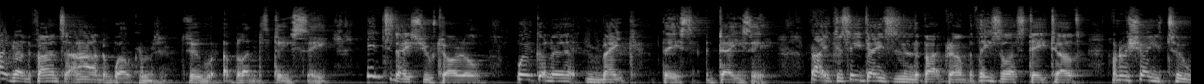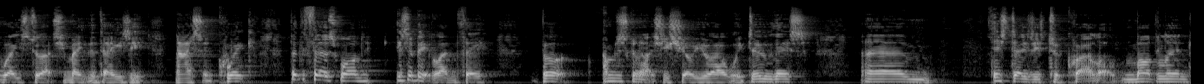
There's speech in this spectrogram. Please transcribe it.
Hi Blender fans and welcome to a Blender TC. In today's tutorial we're going to make this daisy. Right, you can see daisies in the background but these are less detailed. I'm going to be showing you two ways to actually make the daisy nice and quick. But the first one is a bit lengthy but I'm just going to actually show you how we do this. Um, this daisy took quite a lot of modelling,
